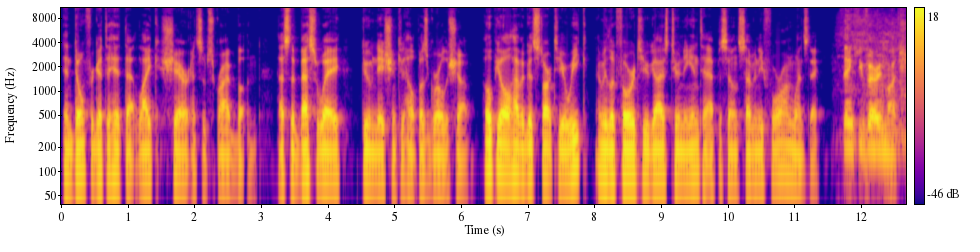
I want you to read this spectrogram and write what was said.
And don't forget to hit that like, share, and subscribe button. That's the best way Doom Nation can help us grow the show. Hope you all have a good start to your week, and we look forward to you guys tuning in to episode 74 on Wednesday. Thank you very much.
